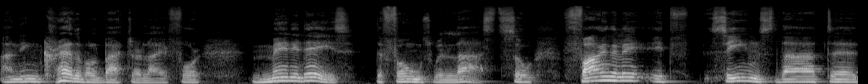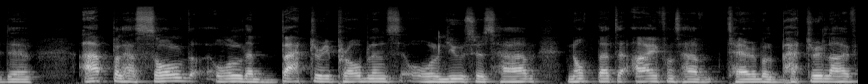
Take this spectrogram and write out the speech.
an incredible battery life for many days the phones will last. So finally it seems that uh, the Apple has solved all the battery problems all users have. Not that the iPhones have terrible battery life.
